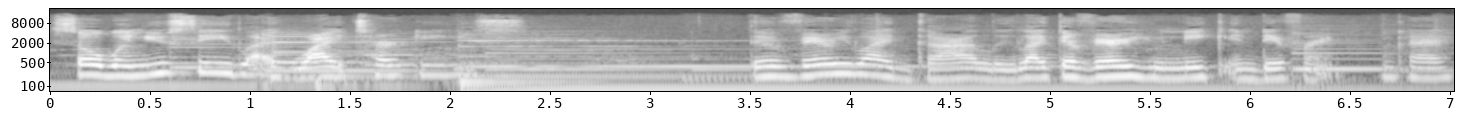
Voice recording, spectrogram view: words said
So when you see like white turkeys, they're very like godly, like they're very unique and different, okay?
